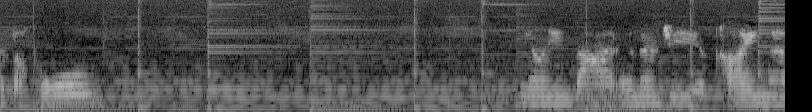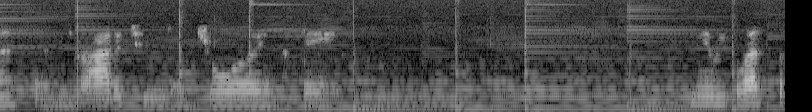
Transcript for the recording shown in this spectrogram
As a whole. Feeling that energy of kindness and gratitude and joy and the we bless the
